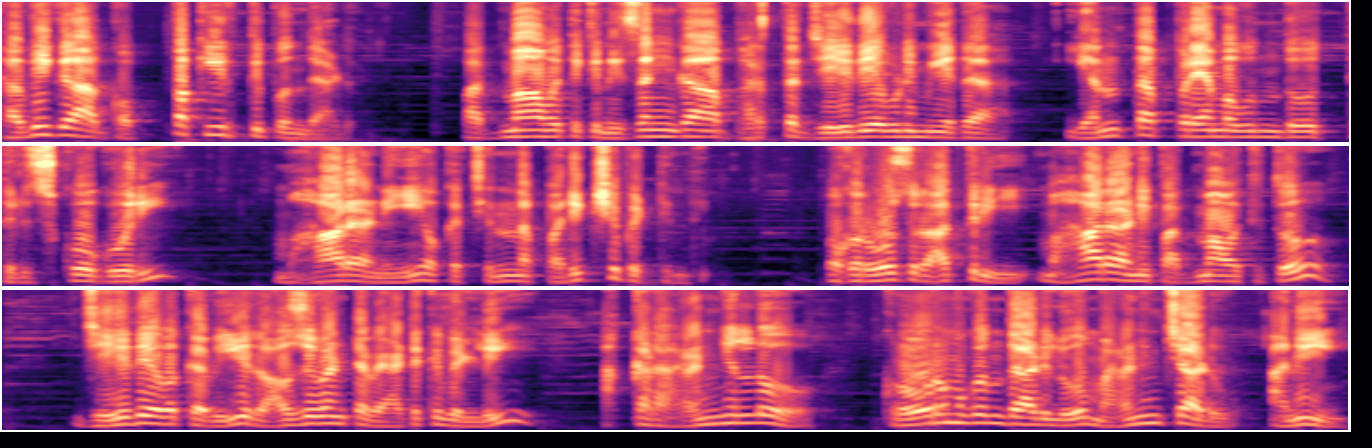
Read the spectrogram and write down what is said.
కవిగా గొప్ప కీర్తి పొందాడు. పద్మావతికి నిజంగా భర్త జయదేవుడి మీద ఎంత ప్రేమ ఉందో తెలుసుకోగోరి మహారాణి ఒక చిన్న పరీక్ష పెట్టింది. ఒకరోజు రాత్రి మహారాణి పద్మావతితో జయదేవ కవి రాజు వెంట వేటకి వెళ్ళి అక్కడ అరణ్యంలో క్రూరముగుందాడిలో మరణించాడు అని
